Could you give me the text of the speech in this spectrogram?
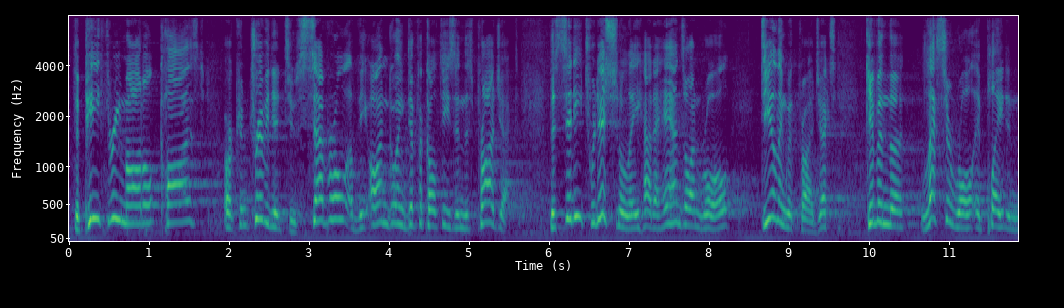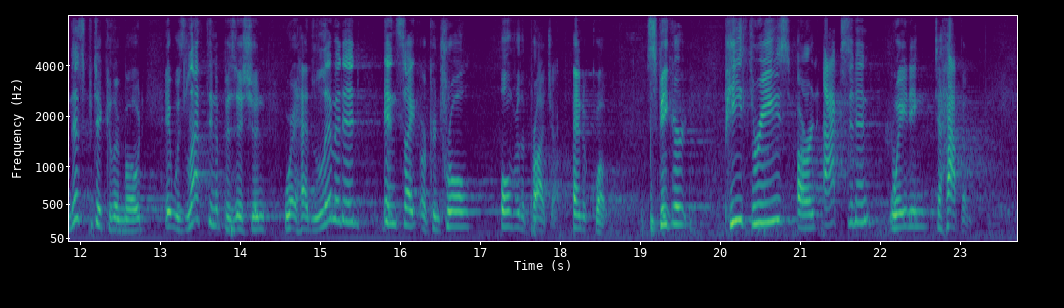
the P3 model caused or contributed to several of the ongoing difficulties in this project. The city traditionally had a hands-on role dealing with projects. Given the lesser role it played in this particular mode, it was left in a position where it had limited insight or control over the project. End of quote. Speaker, P3s are an accident waiting to happen.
